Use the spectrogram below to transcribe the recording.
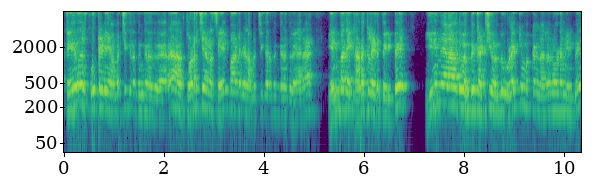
தேர்தல் கூட்டணி அமைச்சுக்கிறதுங்கிறது வேற தொடர்ச்சியான செயல்பாடுகள் அமைச்சுக்கிறதுங்கிறது வேற என்பதை கணக்கில் எடுத்துக்கிட்டு இனிமேலாவது வந்து கட்சி வந்து உழைக்கும் மக்கள் நலனோட நின்று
